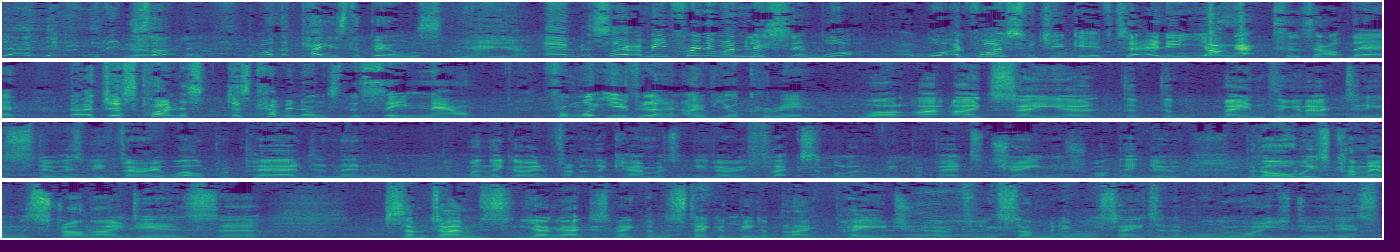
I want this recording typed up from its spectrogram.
Yeah, yeah, exactly. The one that pays the bills. Yeah, yeah. Um, so, I mean, for anyone listening, what what advice would you give to any young actors out there that are just kind of just coming onto the scene now, from what you've learned over your career? Well, I, I'd say uh, the, the main thing an actor needs to do is be very well prepared, and then when they go in front of the camera, to be very flexible and be prepared to change what they do. But always come in with strong ideas. Uh, sometimes young actors make the mistake of being a blank page, and hopefully somebody will say to them, "Well, we want you to do this."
